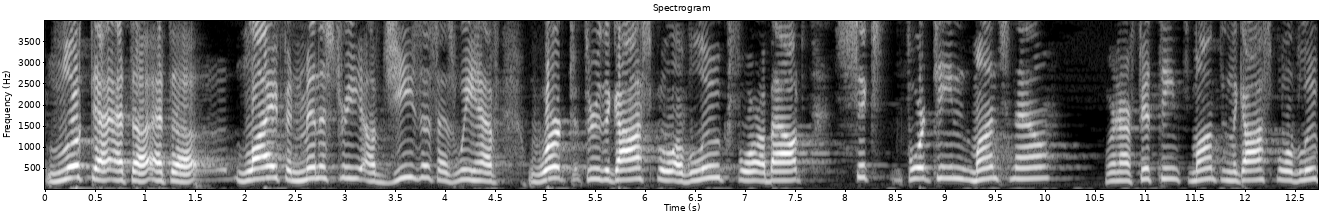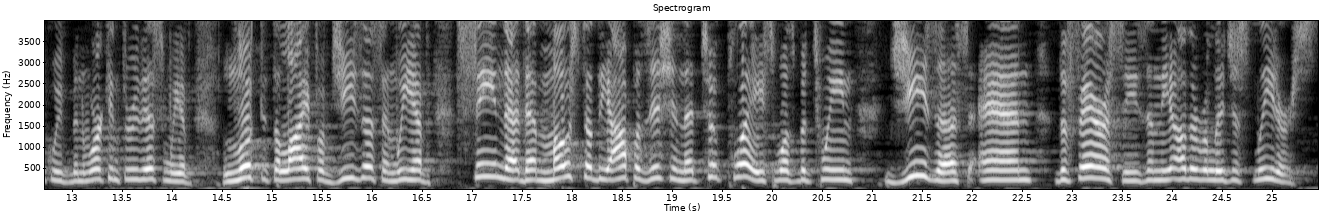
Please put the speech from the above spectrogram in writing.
looked at the, at the life and ministry of Jesus as we have worked through the Gospel of Luke for about six, 14 months now. We're in our 15th month in the Gospel of Luke. We've been working through this and we have looked at the life of Jesus and we have seen that, that most of the opposition that took place was between Jesus and the Pharisees and the other religious leaders.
